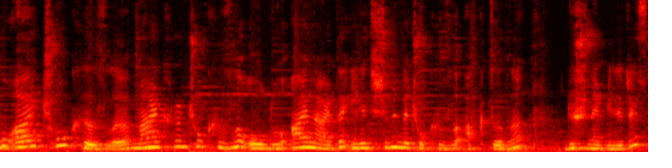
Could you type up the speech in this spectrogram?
bu ay çok hızlı, Merkür'ün çok hızlı olduğu aylarda iletişimin de çok hızlı aktığını düşünebiliriz.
